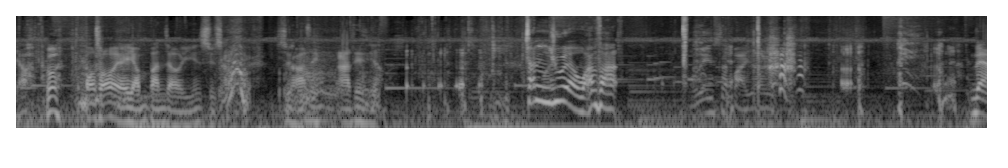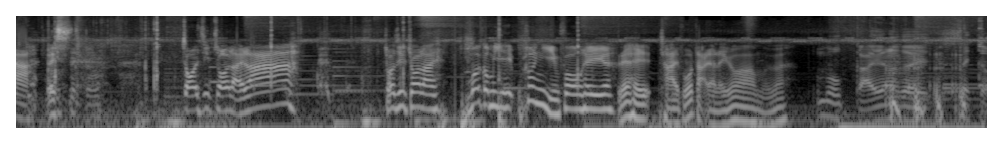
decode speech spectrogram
有，我所謂嘅飲品就已經説晒，説下先，啱先先。真 U L 玩法我已經失敗咗啦。咩啊？你再接再厉啦！再接再厉，唔可以咁易輕言放棄嘅。你係柴火達人嚟噶嘛，唔係咩？咁冇計啦，佢識咗。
